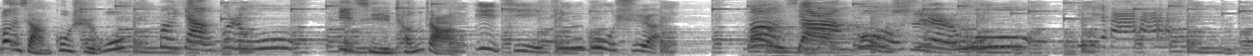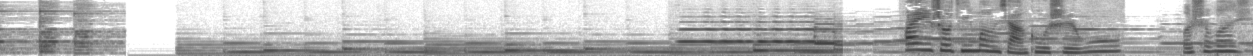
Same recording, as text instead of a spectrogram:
梦想故事屋，梦想故事屋，一起成长，一起听故事。梦想故事屋，欢迎收听梦想故事屋。我是梦想，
